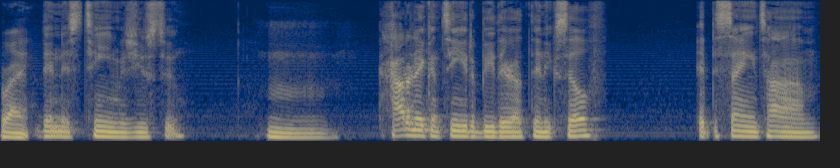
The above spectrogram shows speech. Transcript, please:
Right. than this team is used to. Hmm. How do they continue to be their authentic self at the same time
